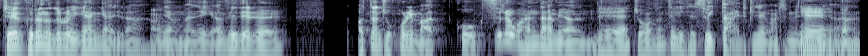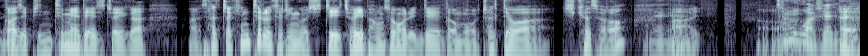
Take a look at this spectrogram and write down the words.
제가 그런 의도로 얘기한 게 아니라 어. 그냥 만약에 연세대를 어떤 조건이 맞고 쓰려고 한다면 네. 좋은 선택이 될 수 있다 이렇게 제가 말씀드린 예. 몇 네. 가지 빈틈에 대해서 저희가 아, 살짝 힌트를 드린 것이지 저희 방송을 이제 너무 절대화 시켜서 네. 아, 어, 참고하셔야 됩니다. 예,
